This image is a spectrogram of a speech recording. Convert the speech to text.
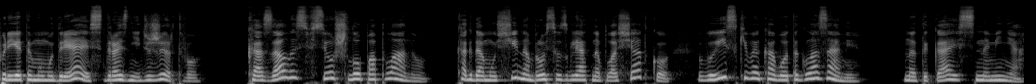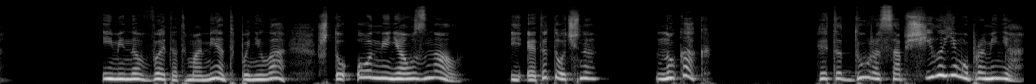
при этом умудряясь дразнить жертву. Казалось, все шло по плану, когда мужчина бросил взгляд на площадку, выискивая кого-то глазами, натыкаясь на меня. Именно в этот момент поняла, что он меня узнал. И это точно. Но как? Эта дура сообщила ему про меня?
